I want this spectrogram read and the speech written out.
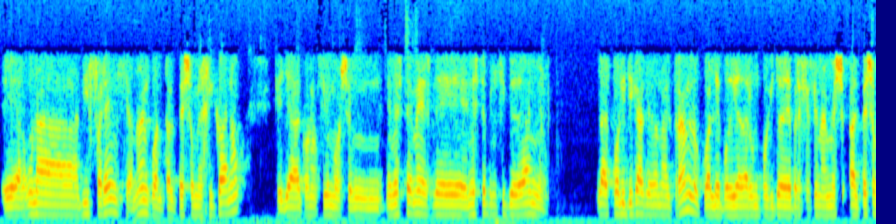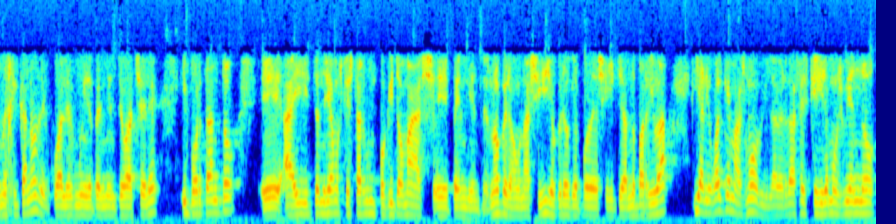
eh, alguna diferencia ¿no? en cuanto al peso mexicano, que ya conocimos en, en este mes, de, en este principio de año, las políticas de Donald Trump, lo cual le podía dar un poquito de depreciación al, al peso mexicano, del cual es muy dependiente OHL, y por tanto eh, ahí tendríamos que estar un poquito más eh, pendientes, ¿no? Pero aún así yo creo que puede seguir tirando para arriba, y al igual que más móvil, la verdad es que iremos viendo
